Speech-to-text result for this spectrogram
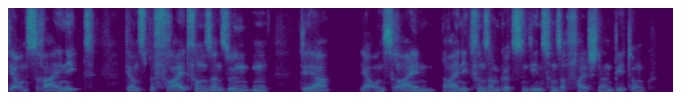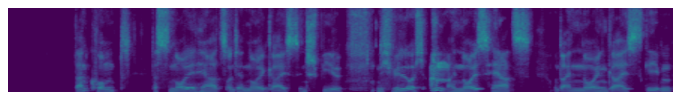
der uns reinigt, der uns befreit von unseren Sünden, der ja uns rein, reinigt von unserem Götzendienst, von unserer falschen Anbetung. Dann kommt das neue Herz und der neue Geist ins Spiel. Und ich will euch ein neues Herz und einen neuen Geist geben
